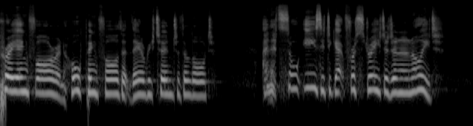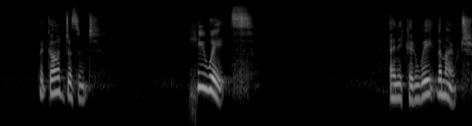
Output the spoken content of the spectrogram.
praying for and hoping for that they'll return to the Lord. And it's so easy to get frustrated and annoyed. But God doesn't. He waits. And He can wait them out.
